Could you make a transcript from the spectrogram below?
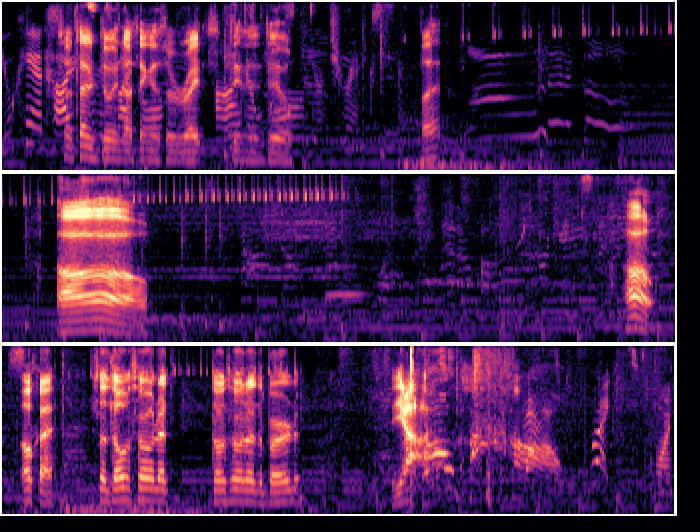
You can't hide Sometimes doing nothing is the right thing to do. all your tricks. What? Oh. Oh. Okay. So don't throw it at don't throw it at the bird. Yeah. Oh! Ow! Right. Why'd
